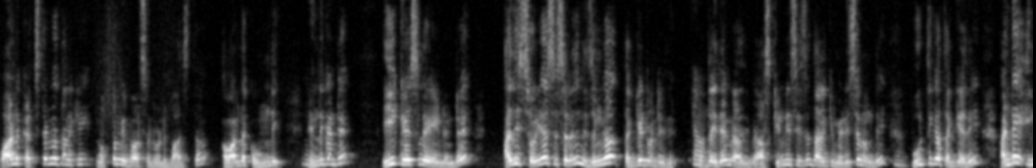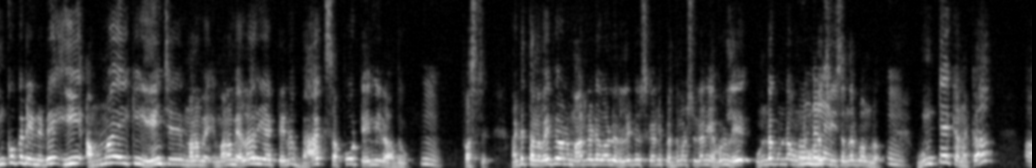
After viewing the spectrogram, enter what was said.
వాళ్ళు ఖచ్చితంగా తనకి మొత్తం ఇవ్వాల్సినటువంటి బాధ్యత వాళ్ళకి ఉంది. ఎందుకంటే ఈ కేసులో ఏంటంటే అది సొరియాసిస్ అనేది నిజంగా తగ్గేటువంటిది. పెద్ద అవును. ఇదేం కాదు. ఇది ఆ స్కిన్ డిసీజ్ దానికి మెడిసిన్ ఉంది. పూర్తిగా తగ్గేది. అంటే ఇంకొకటి ఏంటంటే ఈ అమ్మాయికి ఏం చే మనం మనం ఎలా రియాక్ట్ అయినా బ్యాక్ సపోర్ట్ ఏమీ రాదు. ఫస్ట్. అంటే తన వైపు ఏమైనా మాట్లాడే వాళ్ళు రిలేటివ్స్ కానీ పెద్ద మనుషులు కానీ ఎవరు లే ఉండకుండా ఉండి. ఉండొచ్చు ఈ సందర్భంలో. ఉంటే కనుక ఆ,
